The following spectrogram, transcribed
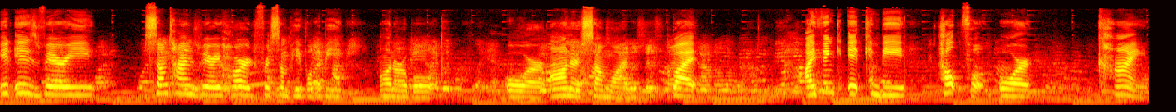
It is very, sometimes very hard for some people to be honorable or honor someone, but I think it can be helpful or kind,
